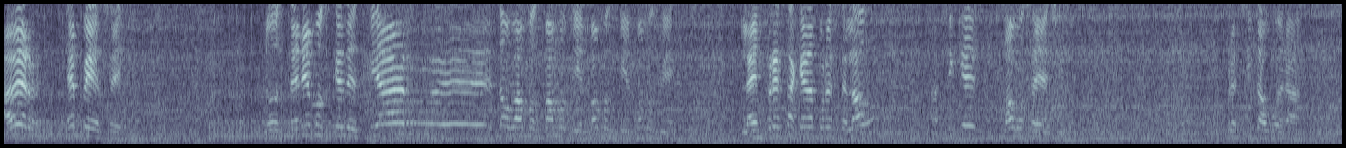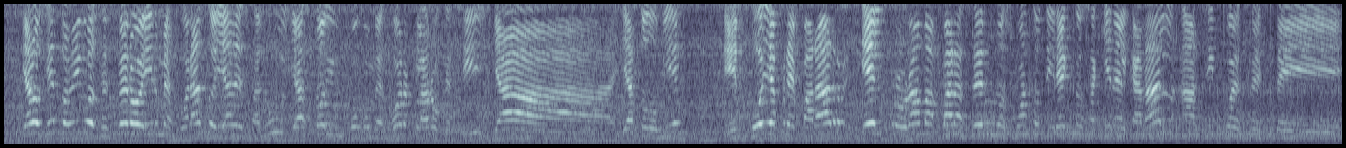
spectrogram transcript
A ver, GPS. Nos tenemos que desviar. No, vamos, vamos bien, vamos bien, vamos bien. La empresa queda por este lado. Así que vamos allá, chicos. Empresita buena. Ya lo siento amigos, espero ir mejorando ya de salud, ya estoy un poco mejor, claro que sí, ya, ya todo bien. Eh, voy a preparar el programa para hacer unos cuantos directos aquí en el canal, así pues este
